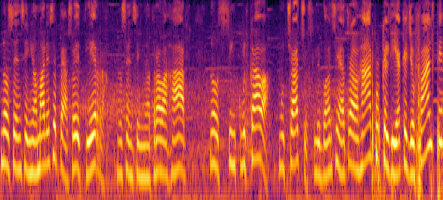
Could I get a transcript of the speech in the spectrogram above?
nos enseñó a amar ese pedazo de tierra, nos enseñó a trabajar, nos inculcaba, muchachos, les voy a enseñar a trabajar porque el día que yo falte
